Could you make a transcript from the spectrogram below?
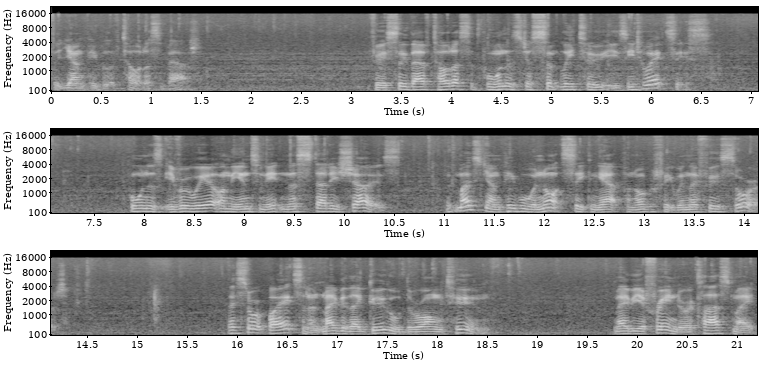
that young people have told us about? Firstly, they've told us that porn is just simply too easy to access. Porn is everywhere on the internet, and this study shows that most young people were not seeking out pornography when they first saw it. They saw it by accident. Maybe they Googled the wrong term. Maybe a friend or a classmate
